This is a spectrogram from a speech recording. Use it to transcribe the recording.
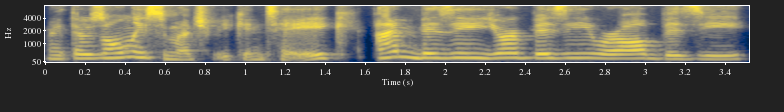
right? There's only so much we can take. I'm busy. You're busy. We're all busy.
